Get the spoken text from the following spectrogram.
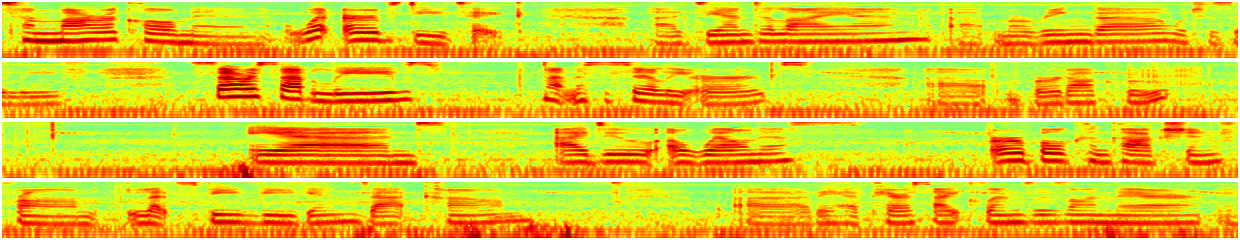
Tamara Coleman, what herbs do you take? Uh, dandelion, uh, moringa, which is a leaf, soursop leaves, not necessarily herbs, uh, burdock root. And I do a wellness herbal concoction from letsbevegan.com. Uh, they have parasite cleanses on there if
